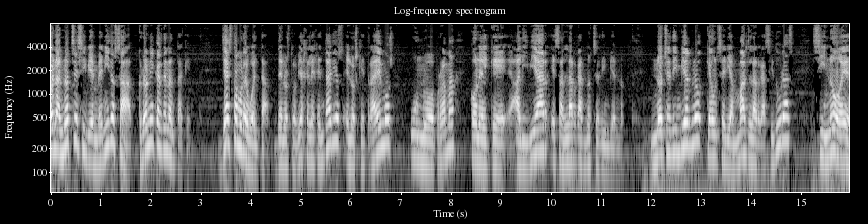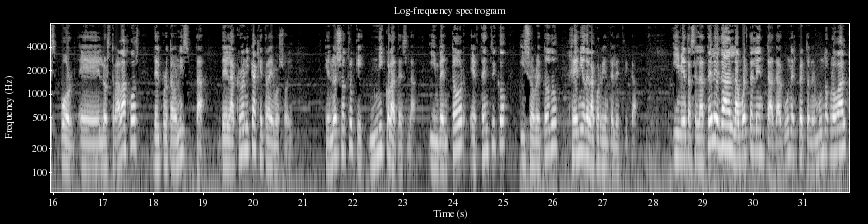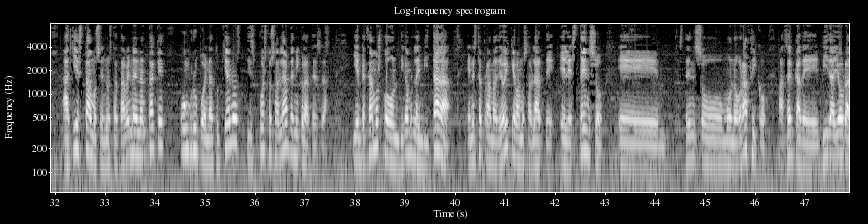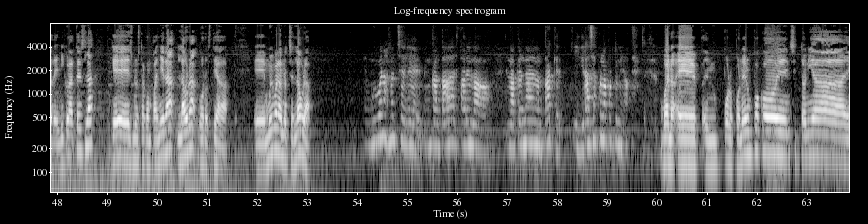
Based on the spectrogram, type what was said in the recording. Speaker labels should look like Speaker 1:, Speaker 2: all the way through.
Speaker 1: Buenas noches y bienvenidos a Crónicas de Nantaque. Ya estamos de vuelta de nuestros viajes legendarios en los que traemos un nuevo programa con el que aliviar esas largas noches de invierno. Noches de invierno que aún serían más largas y duras si no es por eh, los trabajos del protagonista de la crónica que traemos hoy, que no es otro que Nikola Tesla, inventor, excéntrico y sobre todo genio de la corriente eléctrica. Y mientras en la tele dan la muerte lenta de algún experto en el mundo global, aquí estamos en nuestra taberna en Nantucket, un grupo de natuquianos dispuestos a hablar de Nikola Tesla. Y empezamos con, digamos, la invitada en este programa de hoy, que vamos a hablar de el extenso, eh, extenso monográfico acerca de vida y obra de Nikola Tesla, que es nuestra compañera Laura Gorostiaga. Eh, muy buenas noches, Laura.
Speaker 2: Muy buenas noches, eh, encantada de estar en la, en de Nantucket y gracias por la oportunidad.
Speaker 1: Bueno, eh, por poner un poco en sintonía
